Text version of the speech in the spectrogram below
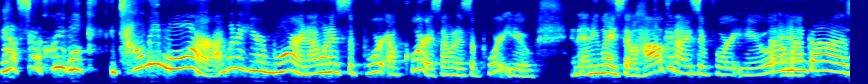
That's so great. Well tell me more. I want to hear more and i want to support of course i want to support you in any way so how can i support you oh my gosh.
